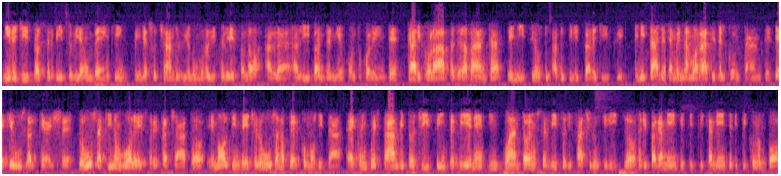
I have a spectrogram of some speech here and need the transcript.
mi registro al servizio via un banking, quindi associando il mio numero di telefono al, all'IBAN del mio conto corrente, carico l'app della banca e inizio ad utilizzare Giphy. In Italia siamo innamorati del contante. Chi è che usa il cash? Lo usa chi non vuole essere tracciato e molti invece lo usano per comodità. Ecco, in quest'ambito Giphy interviene in quanto è un servizio di facile utilizzo per i pagamenti tipicamente di piccolo importo.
